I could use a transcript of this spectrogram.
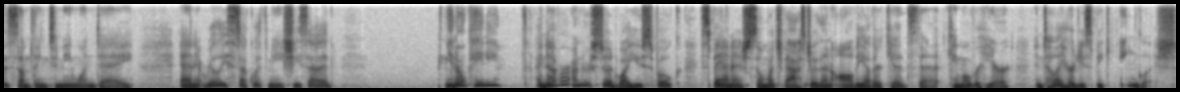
something to me one day, and it really stuck with me. She said, You know, Katie, I never understood why you spoke Spanish so much faster than all the other kids that came over here until I heard you speak English.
